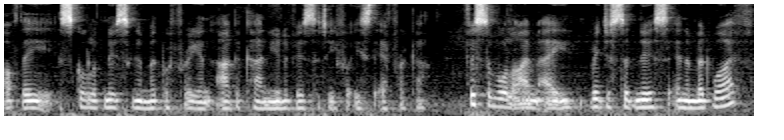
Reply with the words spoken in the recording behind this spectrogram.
of the School of Nursing and Midwifery in Aga Khan University for East Africa. First of all, I'm a registered nurse and a midwife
